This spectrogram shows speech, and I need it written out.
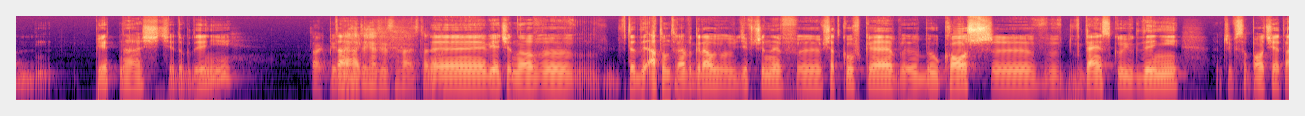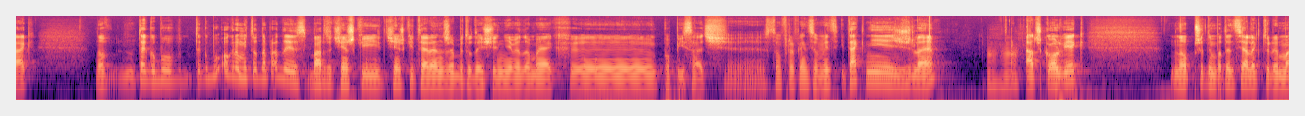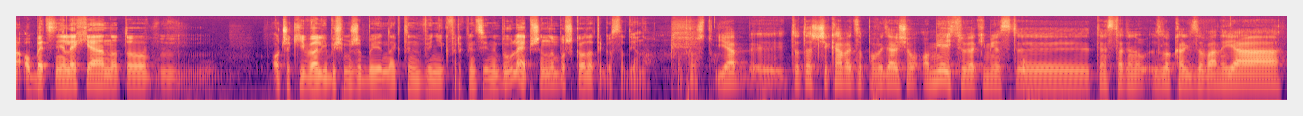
15 do Gdyni. Tak, 15 Tak. tysięcy jest na stadion. E, wiecie, no wtedy Atom Travel grał dziewczyny w, w siatkówkę, e, był kosz e, w, w Gdańsku i w Gdyni, czy w Sopocie, tak? No, tego, był, tego był ogrom i to naprawdę jest bardzo ciężki, ciężki teren, żeby tutaj się nie wiadomo jak e, popisać z tą frekwencją, więc i tak nie jest źle, Mhm. aczkolwiek no, przy tym potencjale, który ma obecnie Lechia, no to oczekiwalibyśmy, żeby jednak ten wynik frekwencyjny był lepszy, no bo szkoda tego stadionu, po prostu. Ja, y, to też ciekawe, co powiedziałeś o, o miejscu, w jakim jest y, ten stadion zlokalizowany. Ja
